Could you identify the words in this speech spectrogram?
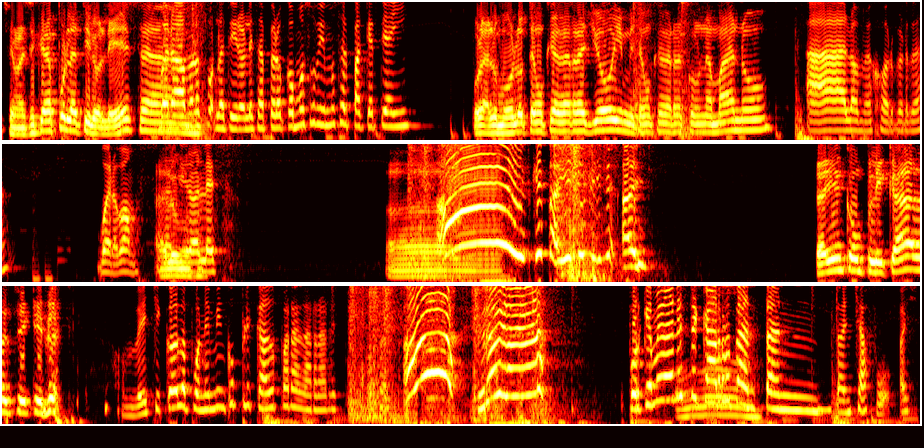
Se me hace que era por la tirolesa. Bueno, vámonos por la tirolesa, pero ¿cómo subimos el paquete ahí? Por a lo mejor lo tengo que agarrar yo y me tengo que agarrar con una mano. Ah, a lo mejor, ¿verdad? Bueno, vamos, a A la tirolesa. ¡Ay! Es que está bien difícil. ¡Ay! está bien complicado, chiquita. Hombre, chicos, lo ponen bien complicado para agarrar estas cosas. ¡Ah! ¡Mira, mira, mira! ¿Por qué me dan este Oh. carro tan, tan, tan chafo? Ay.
